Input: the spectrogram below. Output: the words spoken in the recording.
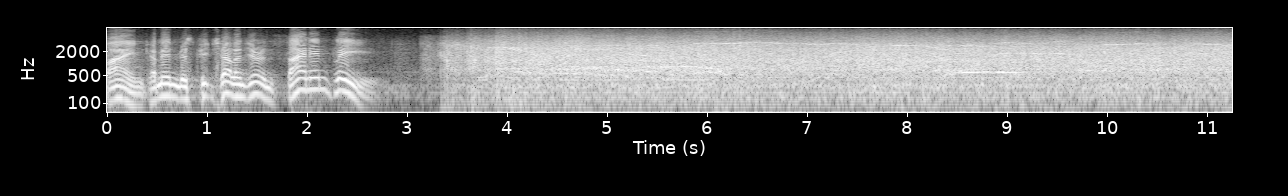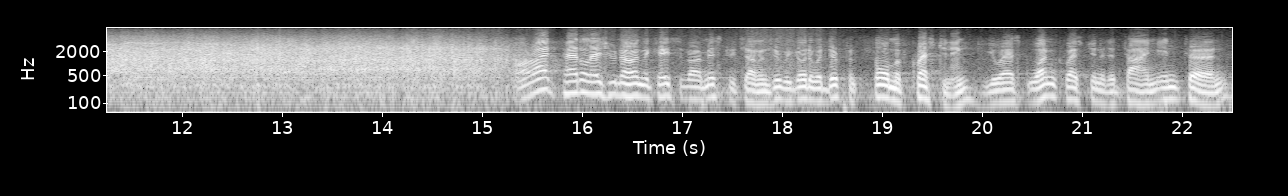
Fine. Come in, mystery challenger, and sign in, please. Right, panel, as you know, in the case of our mystery challenger, we go to a different form of questioning. You ask one question at a time in turn,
